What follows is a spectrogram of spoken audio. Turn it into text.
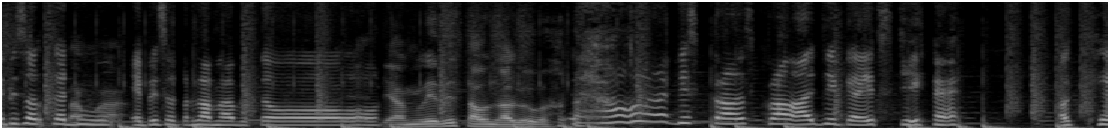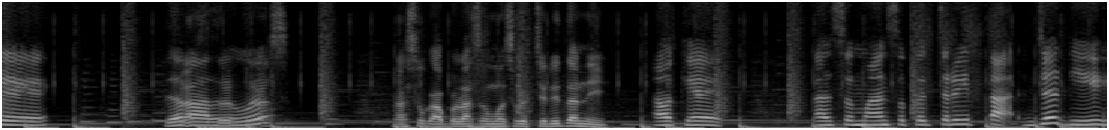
episode kedua pertama. episode pertama betul yang liris tahun lalu di scroll scroll aja guys oke lalu Terus, masuk apa langsung masuk ke cerita nih Oke, langsung masuk ke cerita. Jadi,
